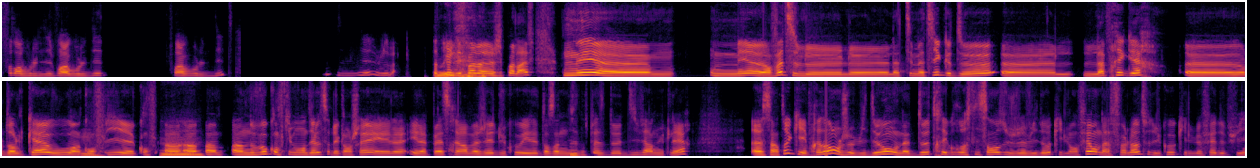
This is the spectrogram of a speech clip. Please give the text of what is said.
faudra vous le dire, faudra vous le dites, faudra vous le dites. Je sais pas. Peut-être Oui. que j'ai pas, la- j'ai pas la ref. Mais, euh, mais euh, en fait, le, le- la thématique de euh, l'après-guerre, euh, dans le cas où un Mm. conflit, conf- un, Mm. un- un- un nouveau conflit mondial se déclencherait et la, et la planète serait ravagée du coup et dans une Mm. espèce de d'hiver nucléaire. C'est un truc qui est présent en jeu vidéo. On a deux très grosses licences du jeu vidéo qui l'ont fait. On a Fallout du coup qui le fait depuis,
